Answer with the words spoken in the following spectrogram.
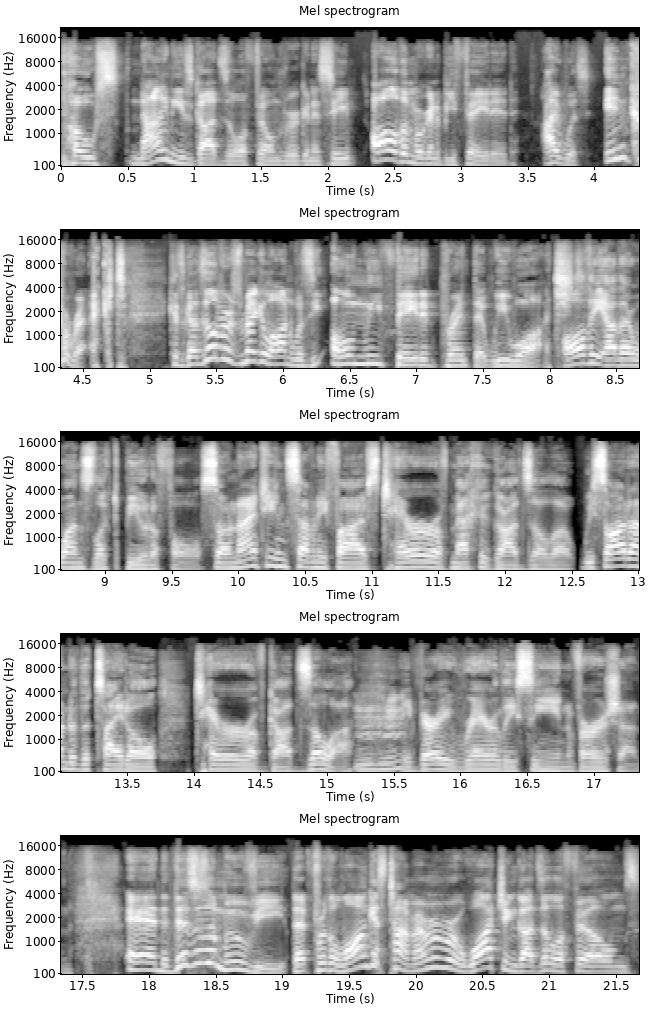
post 90s godzilla films we were going to see all of them were going to be faded i was incorrect because godzilla vs megalon was the only faded print that we watched All the other ones looked beautiful. So 1975's Terror of Mechagodzilla, we saw it under the title Terror of Godzilla, mm-hmm. a very rarely seen version. And this is a movie that for the longest time, I remember watching Godzilla films,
